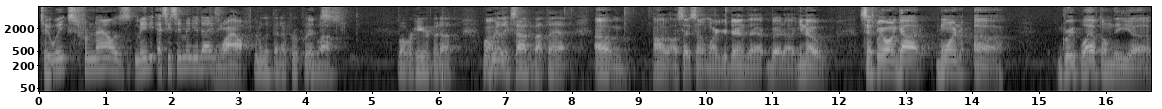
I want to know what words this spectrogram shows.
two weeks from now is media, SEC media days. Wow. Let me look that up real quick It's- while while we're here. But uh, we're Uh, really excited about that. Um, I'll, I'll say something while you're doing that. But uh, you know, since we only got one uh, group left on the uh,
